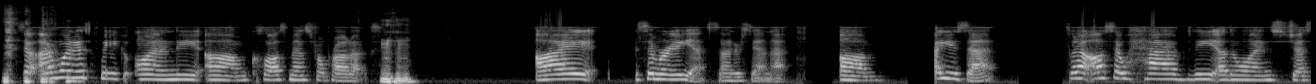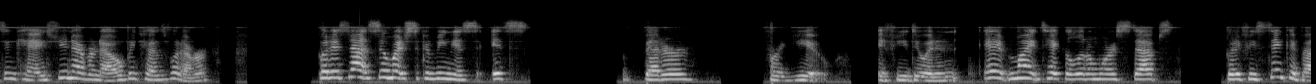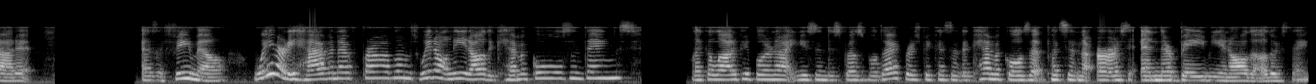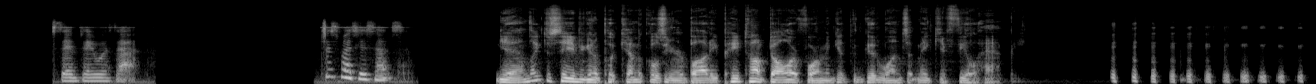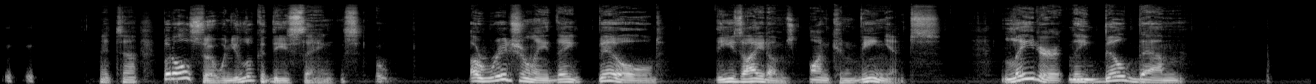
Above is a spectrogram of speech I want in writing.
So I want to speak on the um, cloth menstrual products. Mm-hmm. I, so Maria, yes, I understand that. Um, I use that, but I also have the other ones just in case. You never know because whatever. But it's not so much the convenience; it's better for you if you do it, and it might take a little more steps. But if you think about it, as a female, we already have enough problems. We don't need all the chemicals and things. Like a lot of people are not using disposable diapers because of the chemicals that puts in the earth and their baby and all the other things. Same thing with that. Just my two cents. Yeah, I'd like to say if you're going to put chemicals in your body, pay top dollar for them and get the good ones that make you feel happy. It's, uh, but also, when you look at these things, originally they build these items on convenience. Later, they build them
